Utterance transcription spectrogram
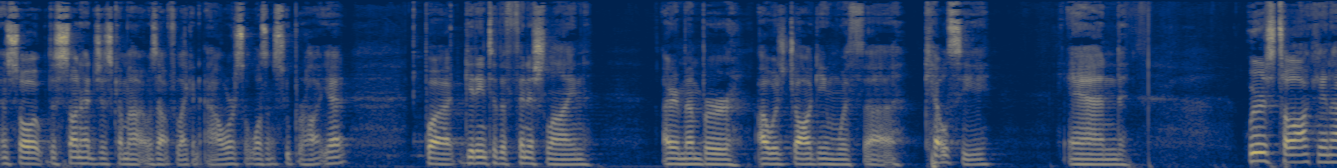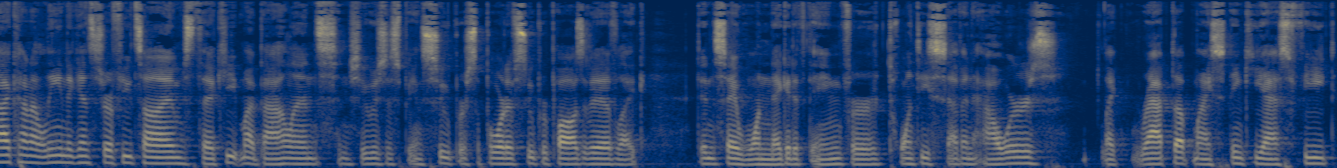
And so the sun had just come out. It was out for like an hour, so it wasn't super hot yet. But getting to the finish line, I remember I was jogging with. Uh, Kelsey, and we were just talking. I kind of leaned against her a few times to keep my balance, and she was just being super supportive, super positive. Like, didn't say one negative thing for 27 hours. Like, wrapped up my stinky ass feet,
